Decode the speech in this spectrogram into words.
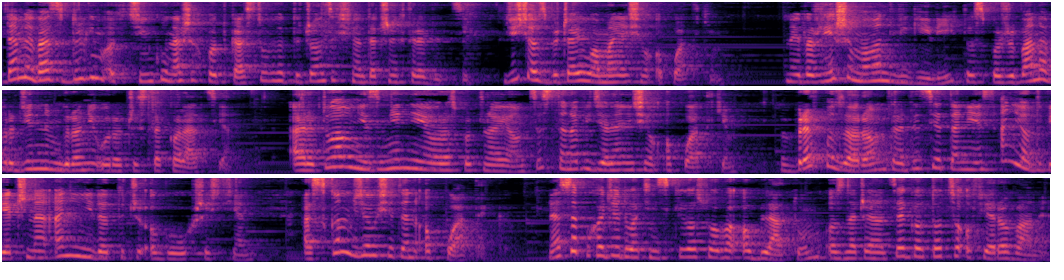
Witamy Was w drugim odcinku naszych podcastów dotyczących świątecznych tradycji. Dziś o zwyczaju łamania się opłatkiem. Najważniejszy moment Wigilii to spożywana w rodzinnym gronie uroczysta kolacja, a rytuał niezmiennie ją rozpoczynający stanowi dzielenie się opłatkiem. Wbrew pozorom, tradycja ta nie jest ani odwieczna, ani nie dotyczy ogółu chrześcijan. A skąd wziął się ten opłatek? Nazwa pochodzi od łacińskiego słowa oblatum, oznaczającego to, co ofiarowane.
